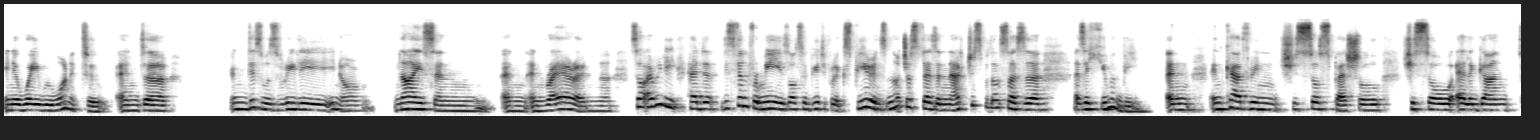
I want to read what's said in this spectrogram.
in a way we wanted to, and. Uh, and this was really you know nice and and and rare and uh, so i really had uh, this film for me is also a beautiful experience not just as an actress but also as a as a human being and and catherine she's so special. She's so elegant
